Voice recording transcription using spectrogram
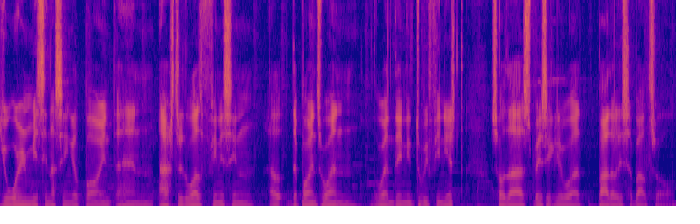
you weren't missing a single point, and Astrid was finishing uh, the points when when they need to be finished. So that's basically what paddle is about. So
